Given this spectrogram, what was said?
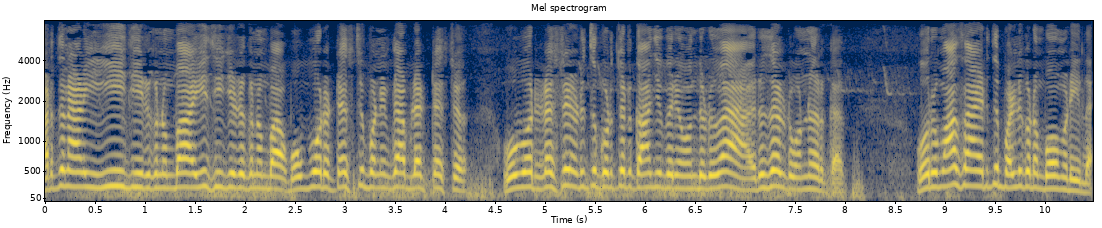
அடுத்த நாளைக்கு இஇஜி எடுக்கணும்பா இசிஜி எடுக்கணும்பா ஒவ்வொரு டெஸ்ட்டு பண்ணியிருக்கா பிளட் டெஸ்ட்டு ஒவ்வொரு டெஸ்ட்டும் எடுத்து கொடுத்துட்டு காஞ்சிபுரம் வந்துடுவேன். ரிசல்ட் ஒன்றும் இருக்காது. ஒரு மாதம் ஆயிடுத்து பள்ளிக்கூடம் போக முடியல.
